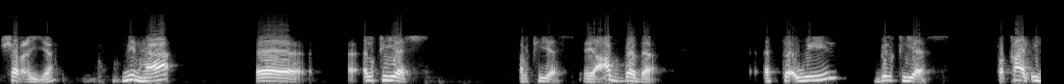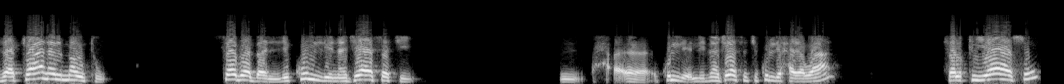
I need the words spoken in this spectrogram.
شرعية منها آه القياس. القياس. أي عضد التأويل بالقياس. فقال إذا كان الموت سببا لكل نجاسة كل لنجاسة كل حيوان فالقياس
